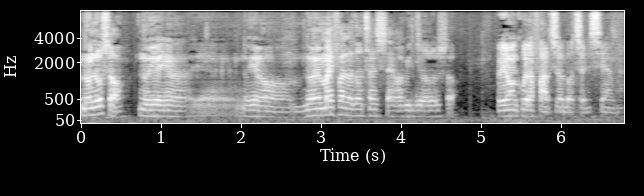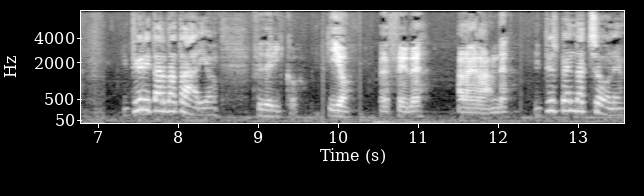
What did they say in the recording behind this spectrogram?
non lo so, noi, eh, noi ho- non abbiamo mai fatto la doccia insieme, quindi non lo so. Dobbiamo ancora farci la doccia insieme. il più ritardatario, Federico, Io, E Fede, alla grande. il più spendaccione,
